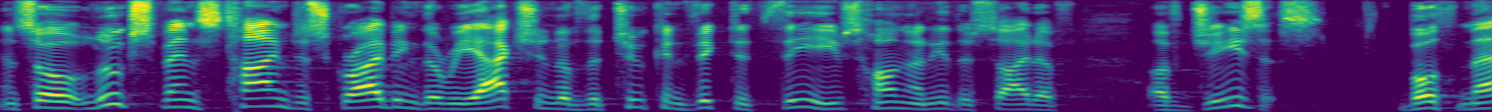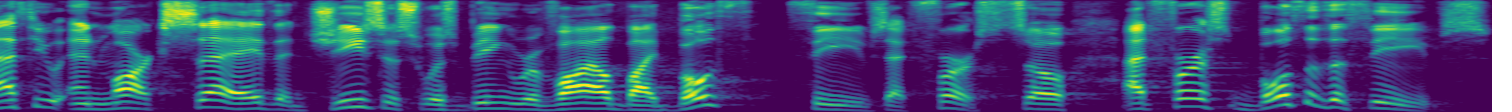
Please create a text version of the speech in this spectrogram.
And so Luke spends time describing the reaction of the two convicted thieves hung on either side of, of Jesus. Both Matthew and Mark say that Jesus was being reviled by both thieves at first. So at first, both of the thieves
